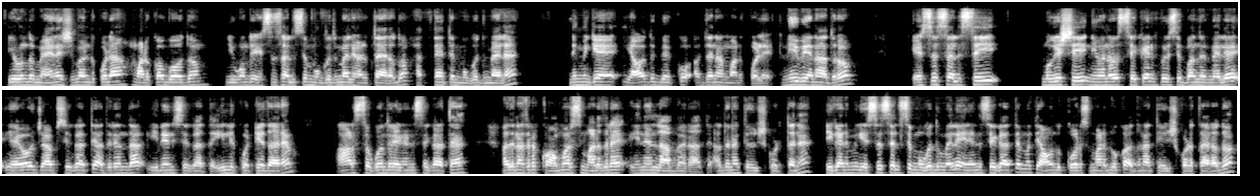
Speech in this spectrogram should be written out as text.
ಈ ಒಂದು ಮ್ಯಾನೇಜ್ಮೆಂಟ್ ಕೂಡ ಮಾಡ್ಕೋಬಹುದು. ಈ ಒಂದು ಎಸ್ ಎಸ್ ಎಲ್ ಸಿ ಮುಗಿದ ಮೇಲೆ ಹೇಳ್ತಾ ಇರೋದು, ಹತ್ತನೇ ಮುಗಿದ ಮೇಲೆ ನಿಮಗೆ ಯಾವುದು ಬೇಕು ಅದನ್ನು ಮಾಡ್ಕೊಳ್ಳಿ. ನೀವೇನಾದರೂ ಎಸ್ ಎಸ್ ಎಲ್ ಸಿ ಮುಗಿಸಿ ನೀವೇನಾದ್ರು ಸೆಕೆಂಡ್ ಪಿ ಯು ಸಿ ಬಂದ ಮೇಲೆ ಯಾವ ಜಾಬ್ ಸಿಗತ್ತೆ, ಅದರಿಂದ ಏನೇನು ಸಿಗತ್ತೆ ಇಲ್ಲಿ ಕೊಟ್ಟಿದ್ದಾರೆ. ಆರ್ಟ್ಸ್ ತಗೊಂಡ್ರೆ ಏನೇನು ಸಿಗತ್ತೆ, ಅದನ್ನ ಹತ್ರ ಕಾಮರ್ಸ್ ಮಾಡಿದ್ರೆ ಏನೇನು ಲಾಭ ಇರತ್ತೆ ಅದನ್ನ ತಿಳಿಸ್ಕೊಡ್ತಾನೆ. ಈಗ ನಿಮಗೆ ಎಸ್ ಎಸ್ ಎಲ್ ಸಿ ಮುಗಿದ ಮೇಲೆ ಏನೇನು ಸಿಗತ್ತೆ ಮತ್ತೆ ಯಾವ್ದು ಕೋರ್ಸ್ ಮಾಡಬೇಕು ಅದನ್ನ ತಿಳಿಸ್ಕೊಡ್ತಾ ಇರೋದು.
